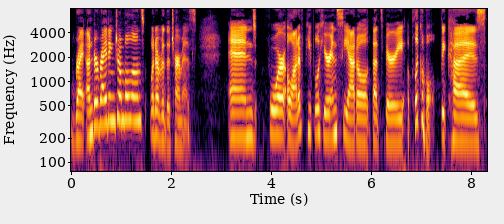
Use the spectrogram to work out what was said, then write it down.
right? Underwriting jumbo loans, whatever the term is. And for a lot of people here in Seattle, that's very applicable because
